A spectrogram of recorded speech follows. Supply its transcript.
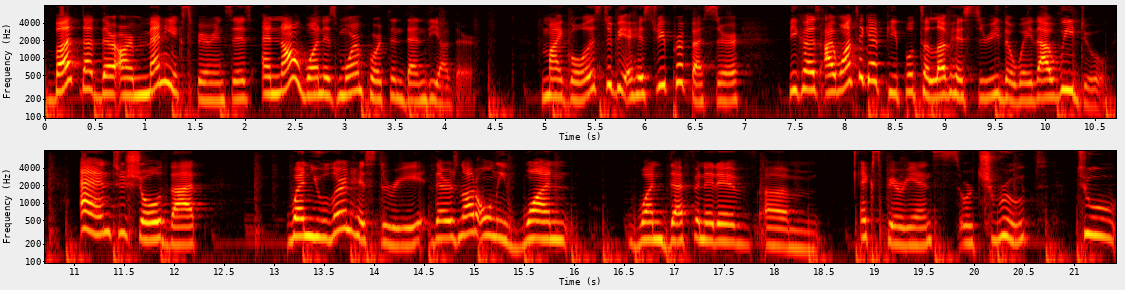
but that there are many experiences and not one is more important than the other. My goal is to be a history professor because I want to get people to love history the way that we do and to show that when you learn history, there's not only one one definitive um, experience or truth to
